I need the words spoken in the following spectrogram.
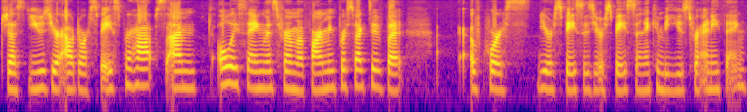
just use your outdoor space, perhaps, I'm always saying this from a farming perspective, but of course, your space is your space and it can be used for anything.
